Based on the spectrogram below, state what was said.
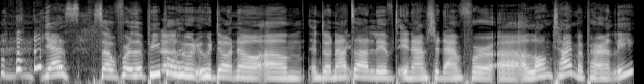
yes. So for the people Yeah. who, who don't know, um, Donata lived in Amsterdam for uh, a long time, apparently.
